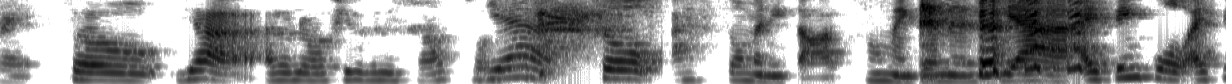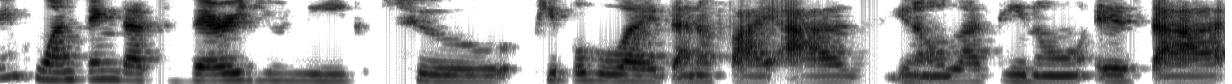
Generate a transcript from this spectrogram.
Right. So yeah, I don't know if you have any thoughts on Yeah. that. So I have so many thoughts. Oh my goodness. Yeah. I think, well, I think one thing that's very unique to people who identify as, you know, Latino is that,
